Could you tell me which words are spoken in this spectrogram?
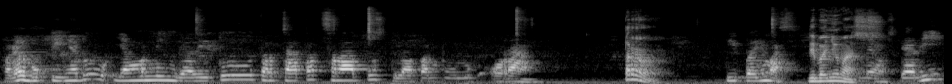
Padahal buktinya tuh yang meninggal itu tercatat 180 orang per di Banyumas. di Banyumas. Banyumas. Dari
